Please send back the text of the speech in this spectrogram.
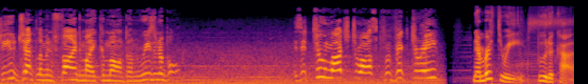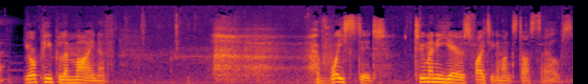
Do you gentlemen find my command unreasonable? Is it too much to ask for victory? Number 3. Boudica. Your people and mine have have wasted too many years fighting amongst ourselves.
